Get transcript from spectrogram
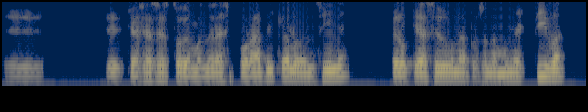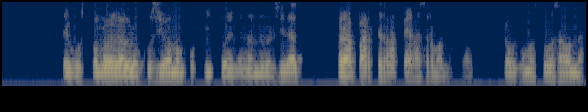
eh, que, que, hacías esto de manera esporádica, lo del cine, pero que has sido una persona muy activa, te gustó lo de la locución un poquito en, en la universidad, pero aparte rapeabas, hermano. ¿Cómo, ¿Cómo estuvo esa onda?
